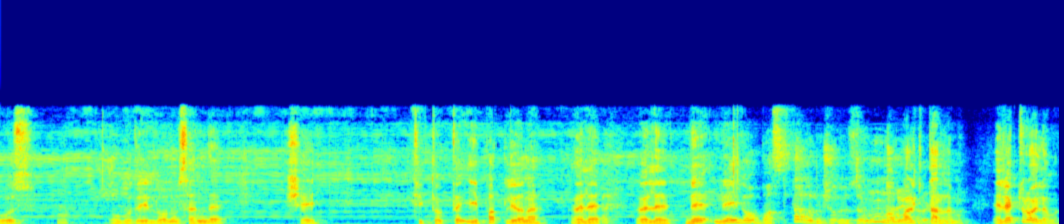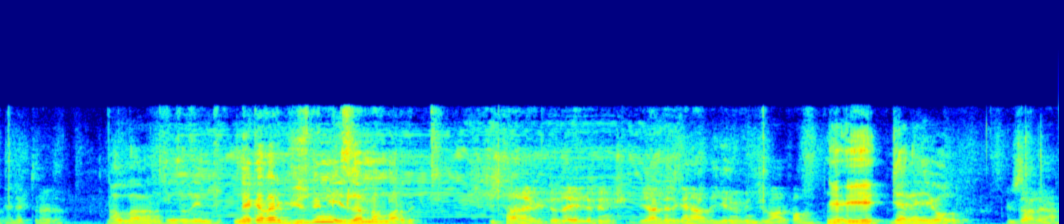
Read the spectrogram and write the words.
Oğuz. O bu değil de oğlum sen de şey TikTok'ta iyi patlıyorsun ha. Öyle öyle ne neydi o? Bas gitarla mı çalıyorsun onu? Normal Elektro gitarla mı? Elektroyla mı? Elektroyla. Vallahi anasını satayım. Ne kadar 100 bin mi izlenmem vardı? Bir tane videoda 50 bin, diğerleri genelde 20 bin civarı falan. Ya iyi. Gene iyi oğlum. Güzel ya.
